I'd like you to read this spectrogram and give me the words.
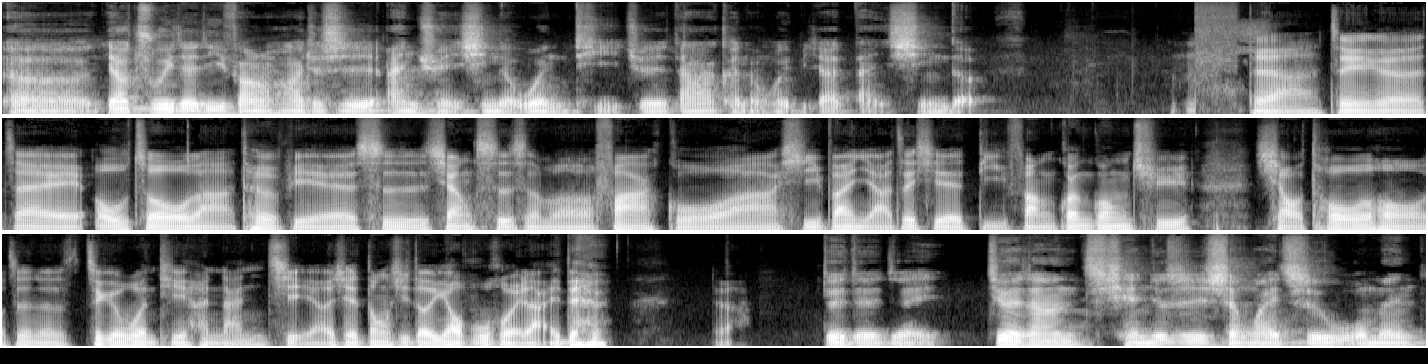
呃要注意的地方的话，就是安全性的问题，就是大家可能会比较担心的。对啊，这个在欧洲啦，特别是像是什么法国啊、西班牙这些地方观光区，小偷吼，真的这个问题很难解，而且东西都要不回来的，对吧？对对对，基本上钱就是身外之物。我们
